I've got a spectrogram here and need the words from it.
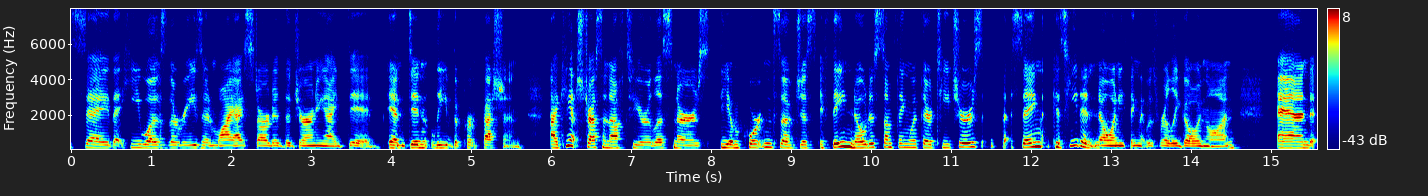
say that he was the reason why I started the journey I did and didn't leave the profession. I can't stress enough to your listeners the importance of just if they notice something with their teachers, saying because he didn't know anything that was really going on. And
